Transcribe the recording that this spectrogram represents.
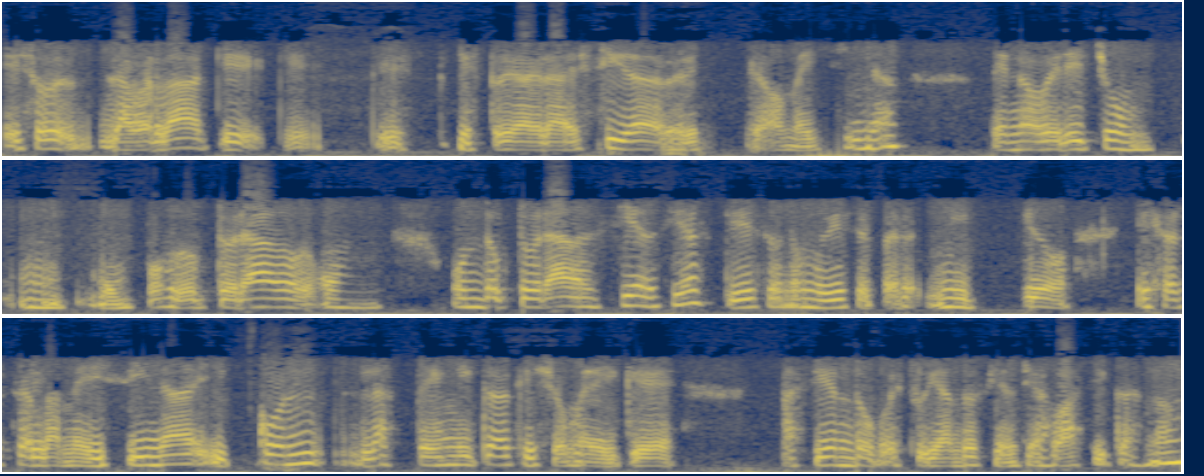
eso la verdad que, que, que, estoy agradecida de haber estudiado medicina de no haber hecho un, un, un postdoctorado un, un doctorado en ciencias que eso no me hubiese permitido ejercer la medicina y con las técnicas que yo me dediqué haciendo o estudiando ciencias básicas, ¿no?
